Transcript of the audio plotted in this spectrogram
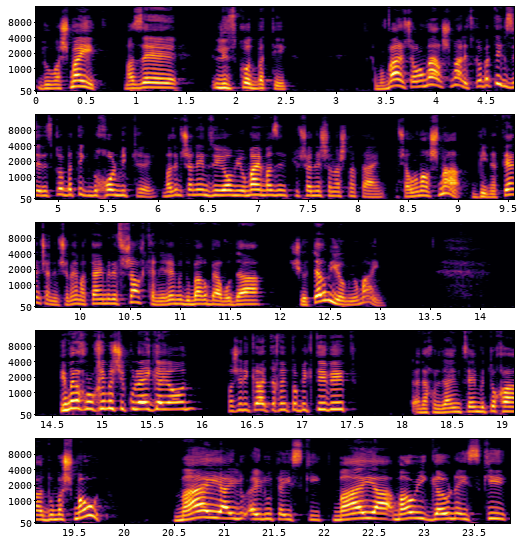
דו-משמעית. מה זה לזכות בתיק? אז כמובן, אפשר לומר, שמע, לזכות בתיק זה לזכות בתיק בכל מקרה. מה זה משנה אם זה יום, יומיים, מה זה משנה שנה, שנתיים? אפשר לומר, שמע, בהינתן שאני משלם 200 אלף ש"ח, כנראה מדובר בעבודה שיותר מיום, יומיים. אם אנחנו הולכים לשיקולי היגיון, מה שנקרא תכלית אובייקטיבית, אנחנו עדיין נמצאים בתוך הדו-משמעות. מהי העילות העסקית? מהו ההיגיון העסקי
